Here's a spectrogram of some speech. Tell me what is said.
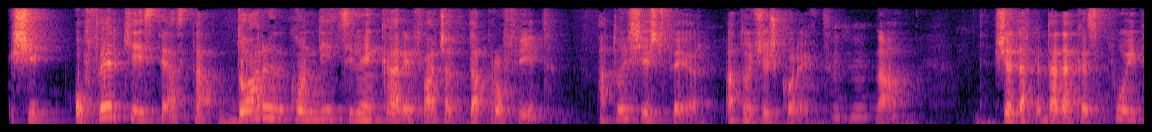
și oferi chestia asta doar în condițiile în care faci atâta profit, atunci ești fair, atunci ești corect. Uh-huh. Da? Și dacă, dar dacă spui,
